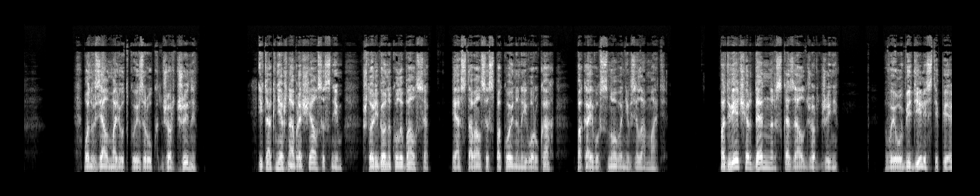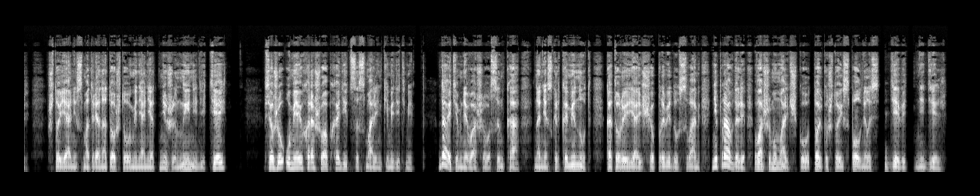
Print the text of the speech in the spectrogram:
он взял малютку из рук Джорджины и так нежно обращался с ним, что ребенок улыбался и оставался спокойно на его руках, пока его снова не взяла мать. Под вечер Деннер сказал Джорджине, — Вы убедились теперь, что я, несмотря на то, что у меня нет ни жены, ни детей, Все же умею хорошо обходиться с маленькими детьми. Дайте мне вашего сынка на несколько минут, которые я еще проведу с вами. Не правда ли, вашему мальчику только что исполнилось девять недель?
